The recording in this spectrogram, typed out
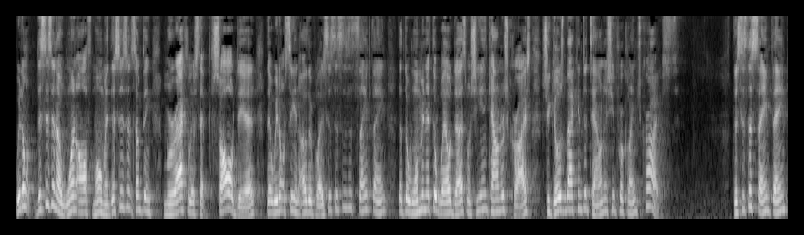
We don't, this isn't a one off moment. This isn't something miraculous that Saul did that we don't see in other places. This is the same thing that the woman at the well does when she encounters Christ. She goes back into town and she proclaims Christ. This is the same thing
